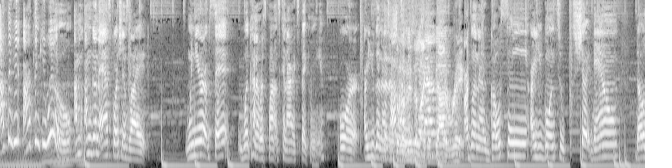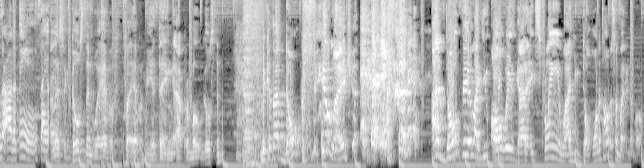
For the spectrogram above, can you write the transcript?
I think. It, I think you will. I'm. I'm gonna ask questions like, when you're upset, what kind of response can I expect from you? Or are you gonna talk So to me? me isn't like a about it? direct- Are you gonna ghost me? Are you going to shut down? Those are all the things. Like, Listen, ghosting will ever forever be a thing. I promote ghosting because I don't feel like I don't feel like you always gotta explain why you don't want to talk to somebody no more.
